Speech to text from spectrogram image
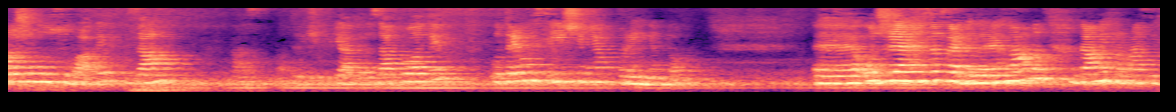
прошу голосувати. За. Раз, За проти. Утримались рішення прийнято. Е, Отже, затвердили регламент даних громадських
